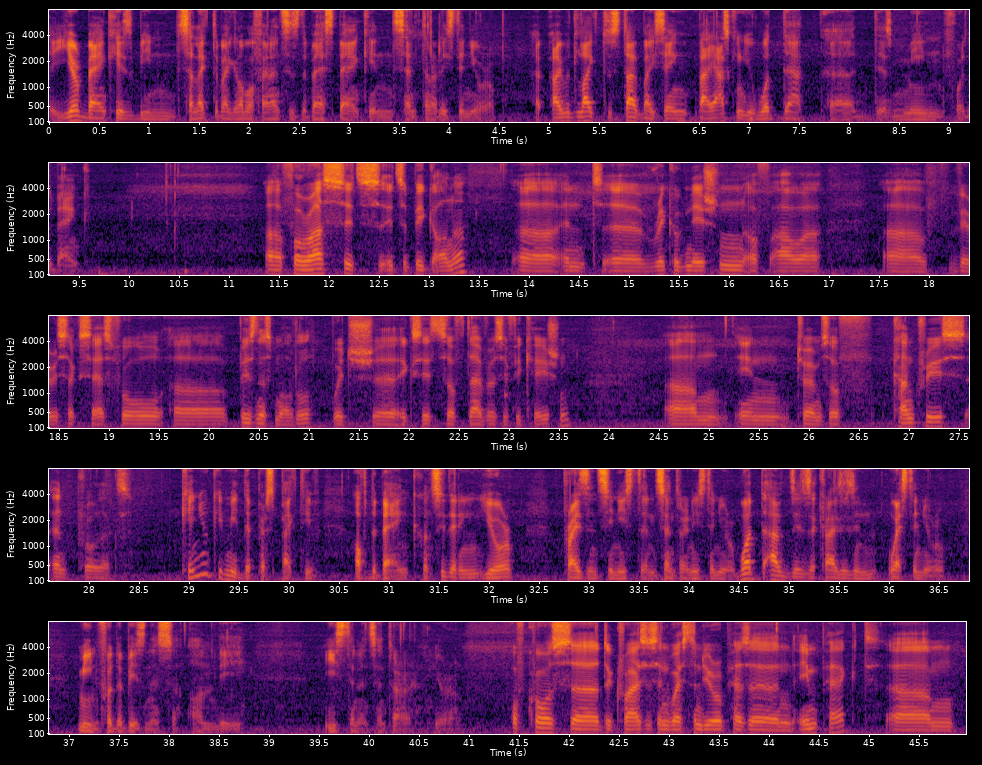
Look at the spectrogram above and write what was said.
Your bank has been selected by Global Finance as the best bank in Central Eastern Europe. I would like to start by saying by asking you what that uh, does mean for the bank. Uh, for us, it's it's a big honor uh, and uh, recognition of our uh, very successful uh, business model, which exists of diversification um, in terms of countries and products. Can you give me the perspective of the bank, considering your presence in Eastern, Central and Eastern Europe? What are these crises in Western Europe mean for the business on the Eastern and Central Europe? Of course, uh, the crisis in Western Europe has an impact. Um,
